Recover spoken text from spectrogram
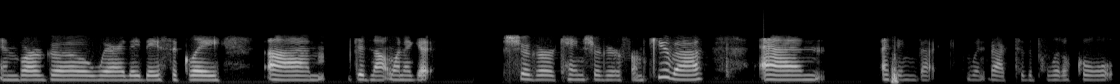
embargo, where they basically um, did not want to get sugar, cane sugar from Cuba, and I think that went back to the political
